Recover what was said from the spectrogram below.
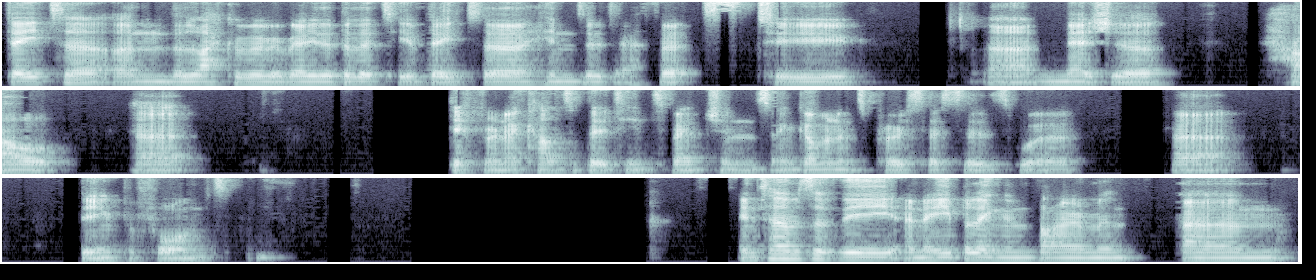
data and the lack of availability of data hindered efforts to uh, measure how uh, different accountability interventions and governance processes were uh, being performed. In terms of the enabling environment, um,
